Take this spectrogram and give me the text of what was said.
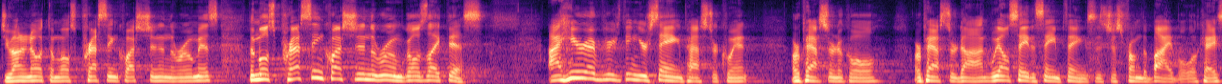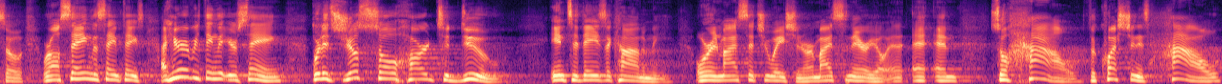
Do you want to know what the most pressing question in the room is? The most pressing question in the room goes like this I hear everything you're saying, Pastor Quint, or Pastor Nicole, or Pastor Don. We all say the same things. It's just from the Bible, okay? So we're all saying the same things. I hear everything that you're saying, but it's just so hard to do in today's economy, or in my situation, or in my scenario. And, and so, how? The question is, how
